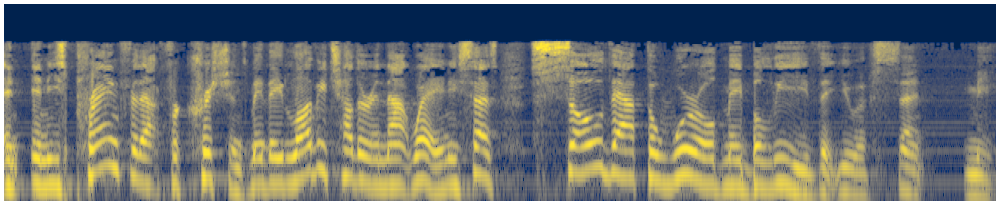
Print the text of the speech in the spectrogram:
And, and he's praying for that for Christians. May they love each other in that way. And he says, so that the world may believe that you have sent me.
